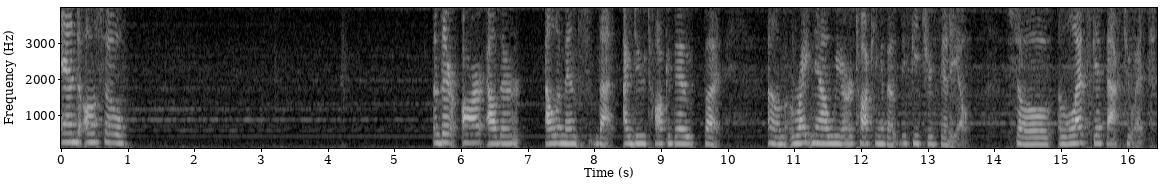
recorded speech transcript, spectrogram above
And also, there are other elements that I do talk about, but um, right now we are talking about the featured video. So let's get back to it.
